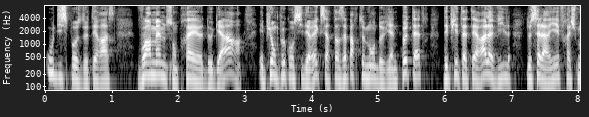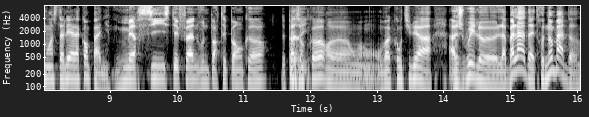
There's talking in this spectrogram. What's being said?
ou disposent de terrasses, voire même sont près de gares. Et puis on peut considérer que certains appartements deviennent peut-être des pieds-à-terre à la ville de salariés fraîchement installés à la campagne. Merci Stéphane, vous ne partez pas encore de Pas encore, euh, on, on, va continuer à, à jouer le, la balade, à être nomade.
